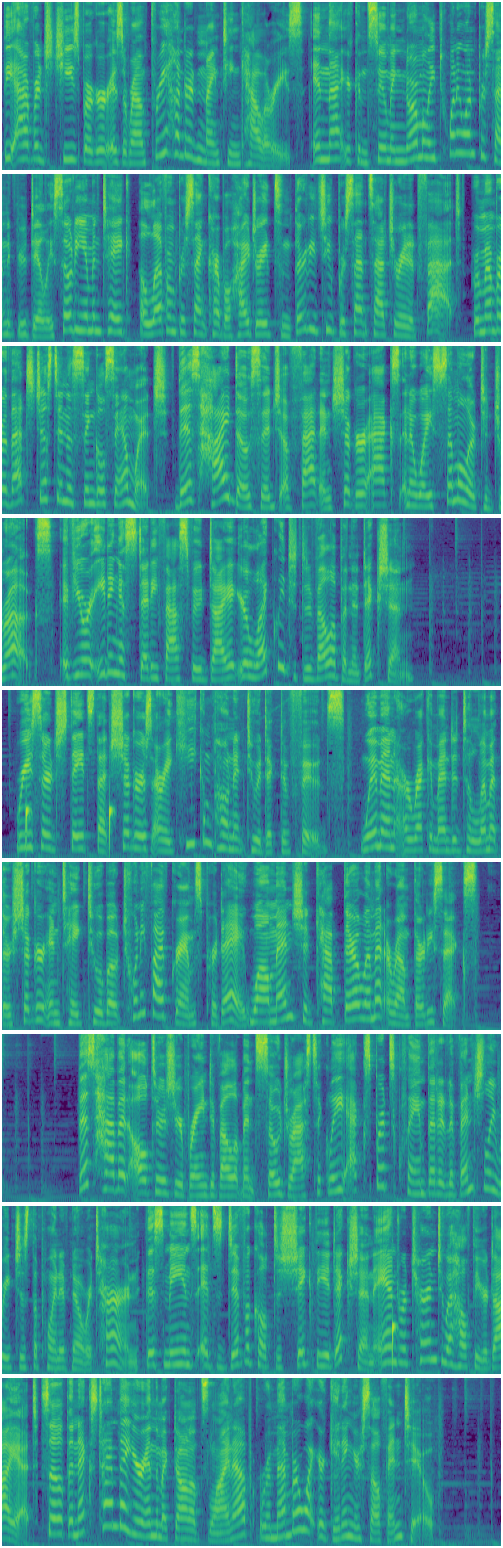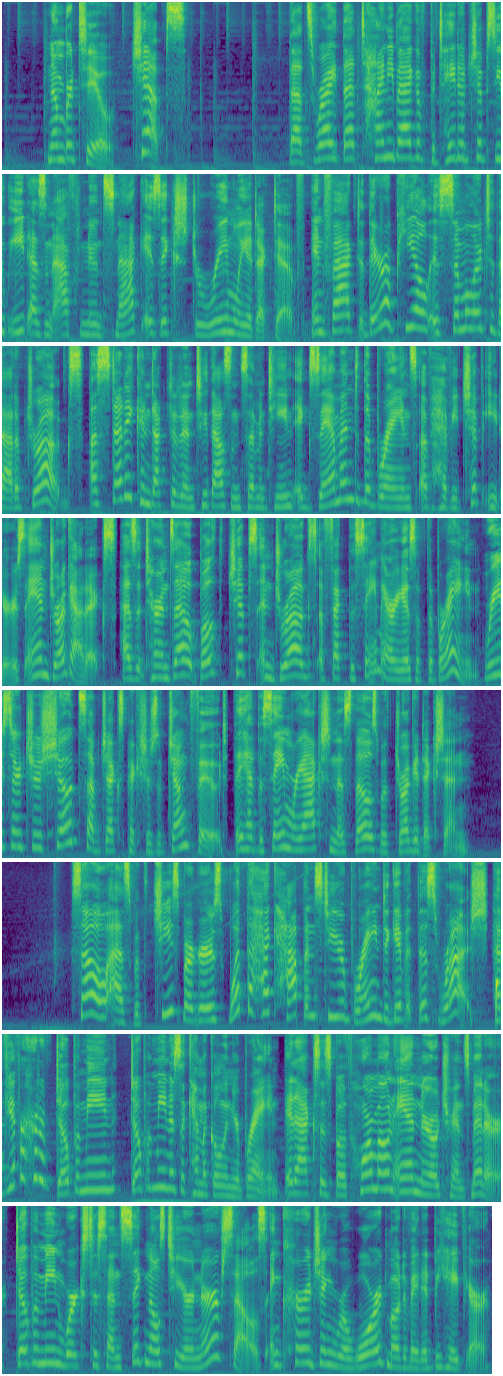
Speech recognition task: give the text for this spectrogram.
The average cheeseburger is around 319 calories. In that, you're consuming normally 21% of your daily sodium intake, 11% carbohydrates, and 32% saturated fat. Remember, that's just in a single sandwich. This high dosage of fat and sugar acts in a way similar to drugs. If you are eating a steady fast food diet, you're likely to develop an addiction. Research states that sugars are a key component to addictive foods. Women are recommended to limit their sugar intake to about 25 grams per day, while men should cap their limit around 36. This habit alters your brain development so drastically, experts claim that it eventually reaches the point of no return. This means it's difficult to shake the addiction and return to a healthier diet. So the next time that you're in the McDonald's lineup, remember what you're getting yourself into. Number 2. Chips. That's right, that tiny bag of potato chips you eat as an afternoon snack is extremely addictive. In fact, their appeal is similar to that of drugs. A study conducted in 2017 examined the brains of heavy chip eaters and drug addicts. As it turns out, both chips and drugs affect the same areas of the brain. Researchers showed subjects pictures of junk food. They had the same reaction as those with drug addiction. So, as with cheeseburgers, what the heck happens to your brain to give it this rush? Have you ever heard of dopamine? Dopamine is a chemical in your brain. It acts as both hormone and neurotransmitter. Dopamine works to send signals to your nerve cells, encouraging reward motivated behavior.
